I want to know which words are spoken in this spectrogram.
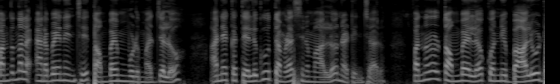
పంతొమ్మిది వందల ఎనభై నుంచి తొంభై మూడు మధ్యలో అనేక తెలుగు తమిళ సినిమాల్లో నటించారు. పంతొమ్మిది వందల తొంభైలో కొన్ని బాలీవుడ్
